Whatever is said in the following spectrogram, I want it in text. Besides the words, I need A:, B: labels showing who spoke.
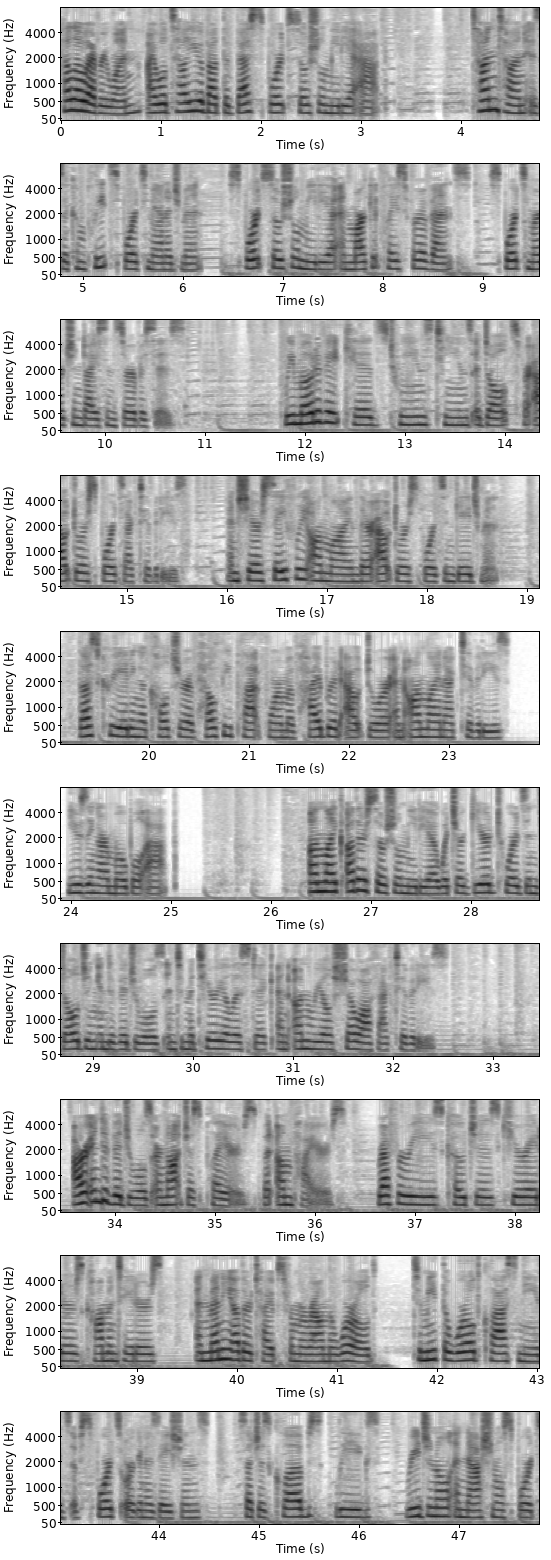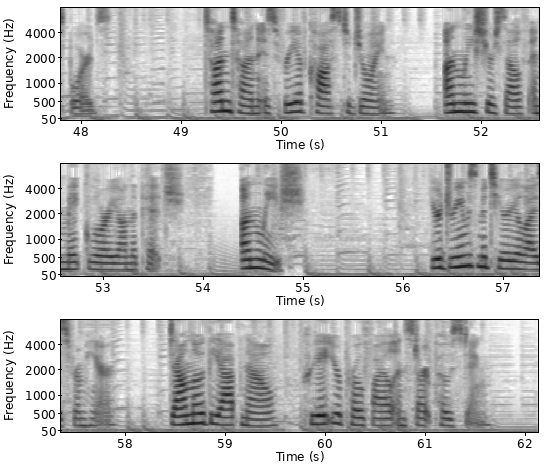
A: Hello everyone, I will tell you about the best sports social media app. TunnTunn is a complete sports management, sports social media and marketplace for events, sports merchandise and services. We motivate kids, tweens, teens, adults for outdoor sports activities and share safely online their outdoor sports engagement, thus creating a culture of healthy platform of hybrid outdoor and online activities using our mobile app. Unlike other social media which are geared towards indulging individuals into materialistic and unreal show-off activities. Our individuals are not just players, but umpires, referees, coaches, curators, commentators, and many other types from around the world to meet the world-class needs of sports organizations such as clubs, leagues, regional and national sports boards. TunnTunn is free of cost to join. Unleash yourself and make glory on the pitch. Unleash. Your dreams materialize from here. Download the app now, create your profile and start posting.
